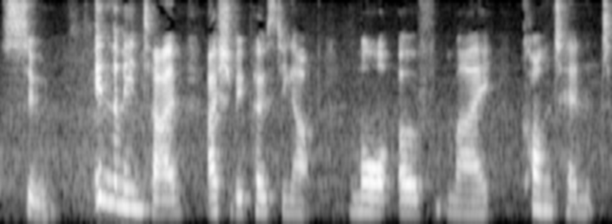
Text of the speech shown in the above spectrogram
soon. In the meantime, I shall be posting up more of my content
